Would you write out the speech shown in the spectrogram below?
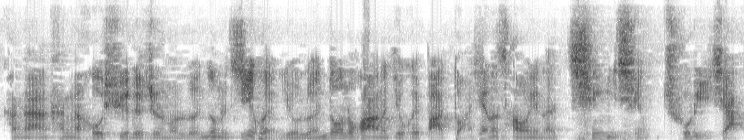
看看看看后续的这种轮动的机会，有轮动的话呢，就会把短线的仓位呢清一清，处理一下，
